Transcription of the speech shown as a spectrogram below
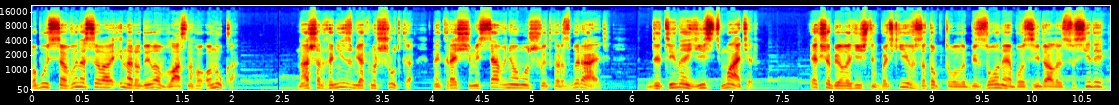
бабуся виносила і народила власного онука. Наш організм як маршрутка, найкращі місця в ньому швидко розбирають. Дитина їсть матір. Якщо біологічних батьків затоптували бізони або з'їдали сусіди,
